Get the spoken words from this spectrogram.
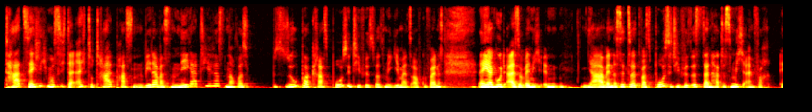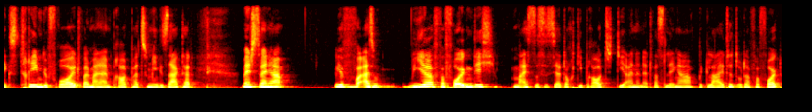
tatsächlich muss ich da echt total passen. Weder was Negatives noch was super krass Positives, was mir jemals aufgefallen ist. Naja, gut, also wenn ich, in, ja, wenn das jetzt etwas Positives ist, dann hat es mich einfach extrem gefreut, weil mal ein Brautpaar zu mir gesagt hat: Mensch, Svenja, wir, also wir verfolgen dich meist ist es ja doch die Braut, die einen etwas länger begleitet oder verfolgt,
